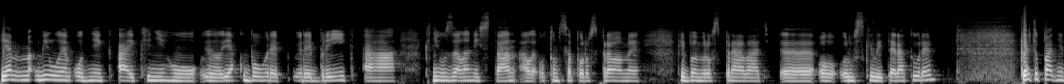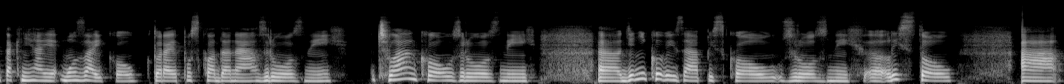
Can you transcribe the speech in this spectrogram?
Ja milujem od nej aj knihu e, Jakubov rebrík a knihu Zelený stan, ale o tom sa porozprávame, keď budem rozprávať e, o ruskej literatúre. Každopádne tá kniha je mozaikou, ktorá je poskladaná z rôznych článkov, z rôznych e, denníkových zápiskov, z rôznych listov a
